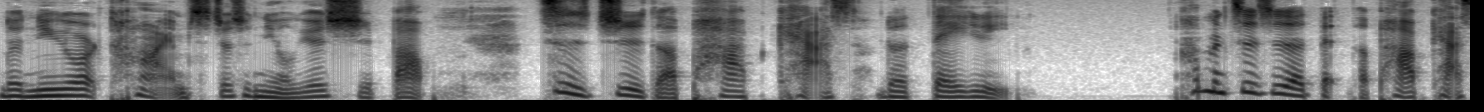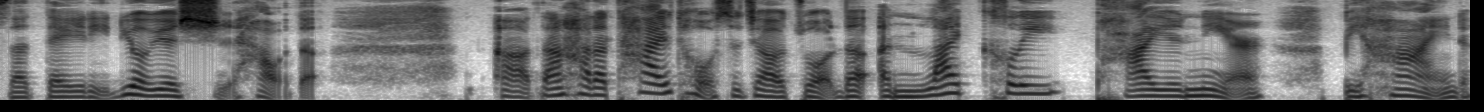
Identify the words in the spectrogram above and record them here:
The New York Times》就是《纽约时报》自制的 Podcast，《The Daily》。他们自制的的 Podcast，《的 Daily》六月十号的啊，当它的 title 是叫做《The Unlikely Pioneer Behind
